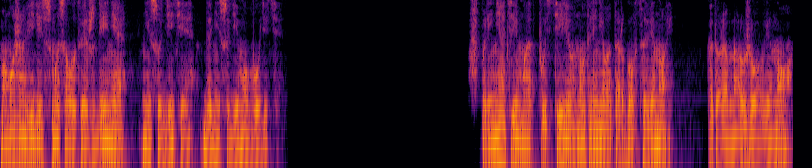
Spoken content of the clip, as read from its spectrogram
Мы можем видеть смысл утверждения «не судите, да не судимы будете». В принятии мы отпустили внутреннего торговца виной, который обнаруживал вину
